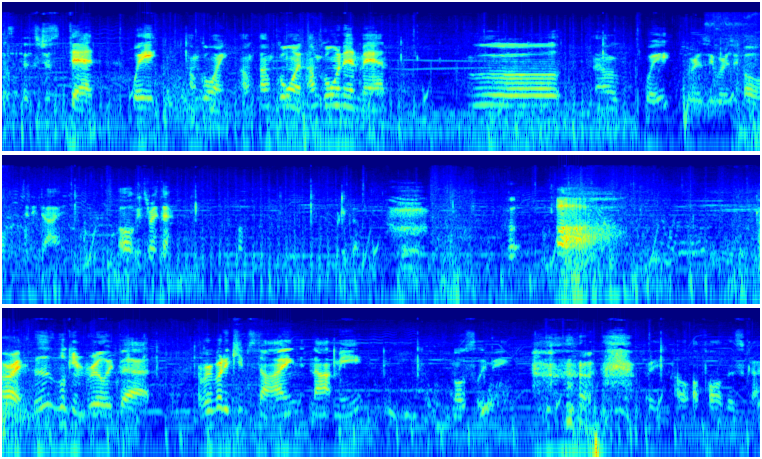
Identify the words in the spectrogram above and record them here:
It's, it's just dead. Wait. I'm going. I'm, I'm going. I'm going in, man. Uh, wait. Where is he? Where is he? Oh, did he die? Oh, he's right there. Oh, where'd he go? oh. Alright, this is looking really bad. Everybody keeps dying, not me. Mostly me. Follow this guy.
